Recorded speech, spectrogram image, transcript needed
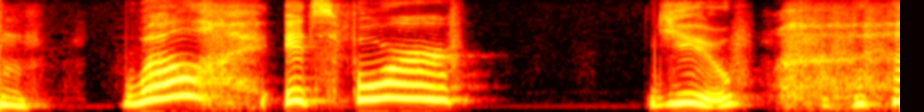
well, it's for you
